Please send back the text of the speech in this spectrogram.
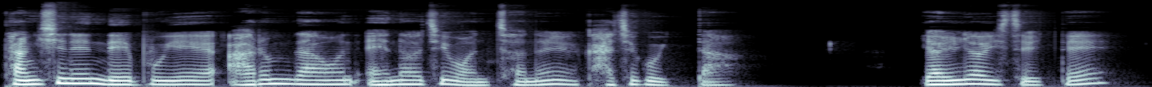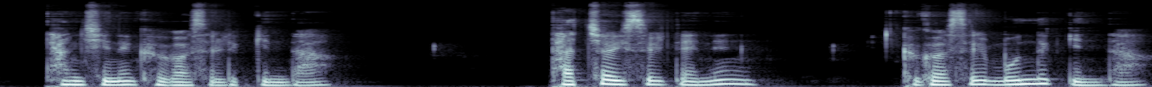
당신은 내부에 아름다운 에너지 원천을 가지고 있다. 열려 있을 때 당신은 그것을 느낀다. 닫혀 있을 때는 그것을 못 느낀다.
